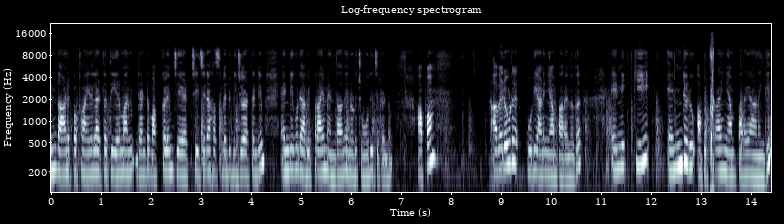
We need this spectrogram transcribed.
എന്താണ് ഇപ്പോൾ ഫൈനലായിട്ടുള്ള തീരുമാനം? രണ്ട് മക്കളെയും ചേച്ചിയുടെ ഹസ്ബൻഡ് ബിജു ഏട്ടന്റെയും എന്റെയും കൂടി അഭിപ്രായം എന്താണെന്ന് എന്നോട് ചോദിച്ചിട്ടുണ്ട്. അപ്പം അവരോട് കൂടിയാണ് ഞാൻ പറയുന്നത്. എനിക്ക് എന്റെ ഒരു അഭിപ്രായം ഞാൻ പറയുകയാണെങ്കിൽ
